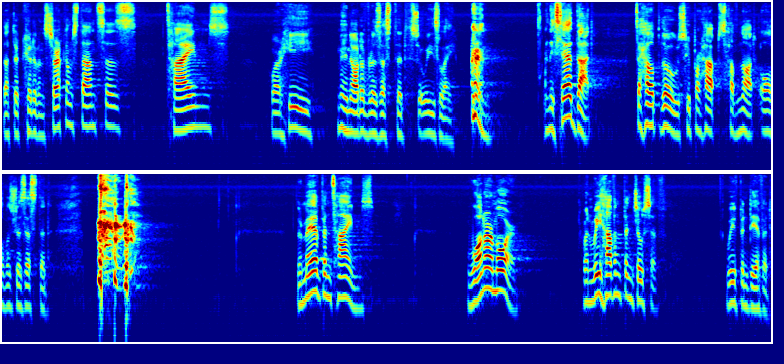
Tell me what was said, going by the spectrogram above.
that there could have been circumstances, times where he may not have resisted so easily. and he said that to help those who perhaps have not always resisted. there may have been times, one or more, when we haven't been Joseph, we've been David.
